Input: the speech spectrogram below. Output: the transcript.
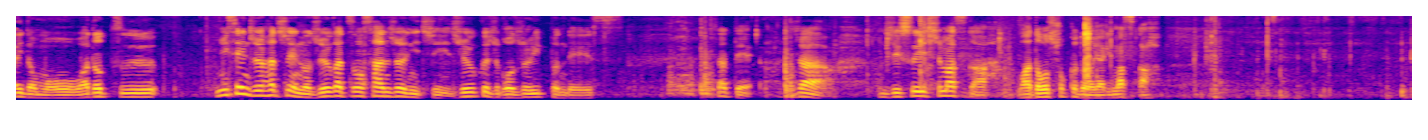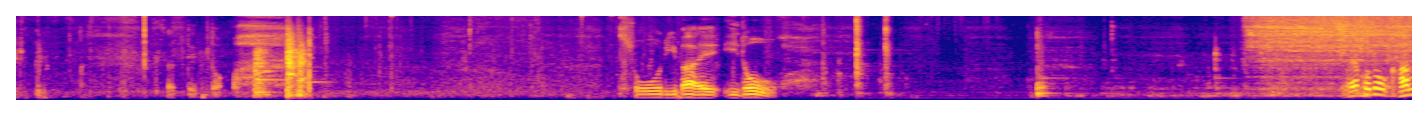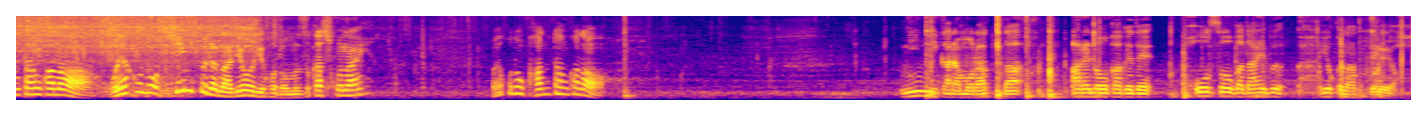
はいどうもワドツ2018年の10月の30日19時51分です。さてじゃあ自炊しますか？和道食堂やりますか？さてと。調理場へ移動。親子丼簡単かな？親子丼シンプルな料理ほど難しくない？親子丼簡単かな？ニンニからもらったあれのおかげで放送がだいぶ良くなってるよ。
